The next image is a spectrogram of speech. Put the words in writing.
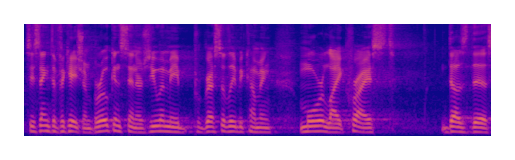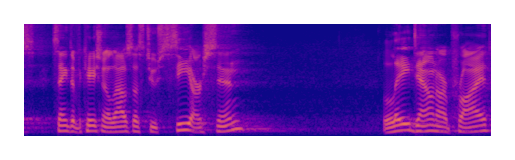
See, sanctification, broken sinners, you and me progressively becoming more like Christ, does this. Sanctification allows us to see our sin, lay down our pride,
